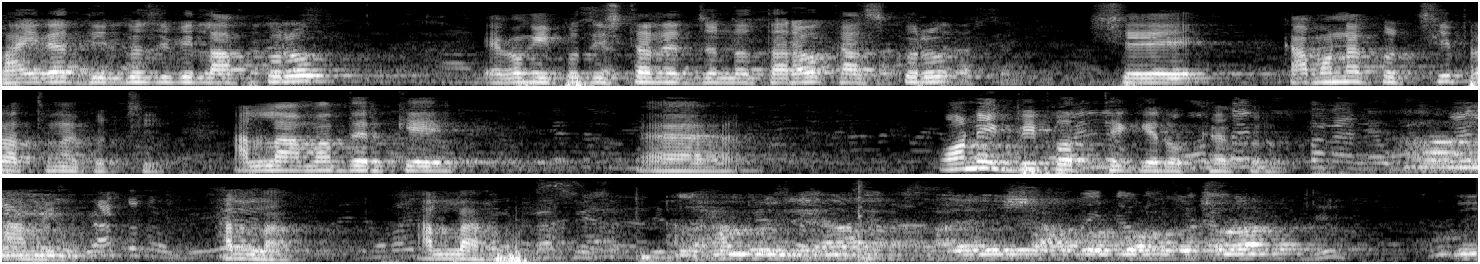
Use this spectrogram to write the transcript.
ভাইরা দীর্ঘজীবী লাভ করুক এবং এই প্রতিষ্ঠানের জন্য তারাও কাজ করুক। সে কামনা করছি প্রার্থনা করছি। আল্লাহ আমাদেরকে অনেক বিপদ থেকে রক্ষা করুক। আমিন। আল্লাহ আল্লাহ আলহামদুলিল্লাহ আলোচনা খুবই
